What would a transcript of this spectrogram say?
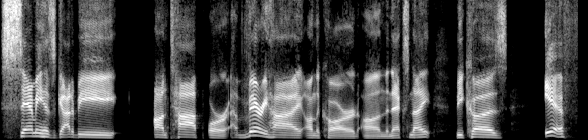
Sami has got to be on top or very high on the card on the next night because if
